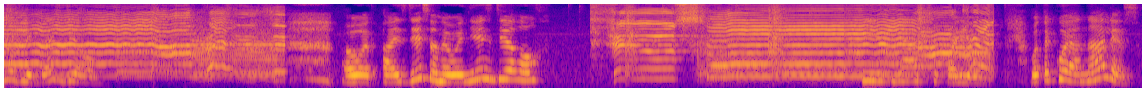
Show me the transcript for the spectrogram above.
Йодлик, да, сделал? Вот, а здесь он его не сделал. И мягче поет. Вот такой анализ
